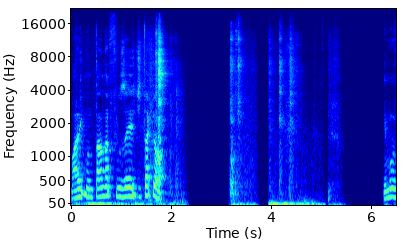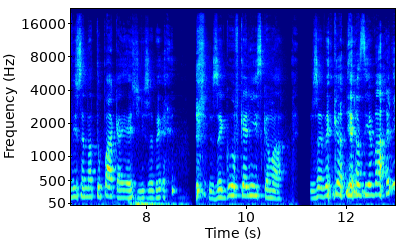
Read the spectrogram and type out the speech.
Malik Montana w furze jeździ tak o. Nie mówisz, że na Tupaka jeździ, żeby... że główkę nisko ma. Żeby go nie rozjebali.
